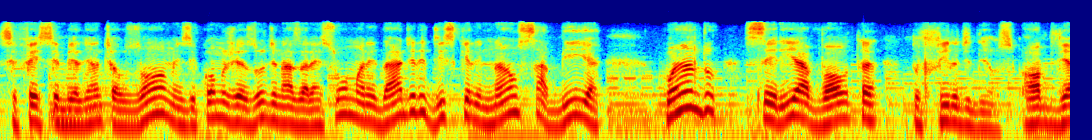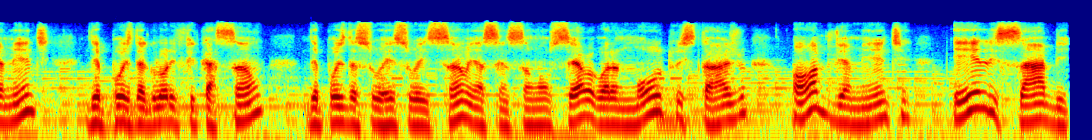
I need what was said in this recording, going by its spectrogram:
se fez semelhante aos homens e como Jesus de Nazaré em sua humanidade, ele disse que ele não sabia quando seria a volta do Filho de Deus. Obviamente, depois da glorificação, depois da sua ressurreição e ascensão ao céu, agora num outro estágio, obviamente, ele sabe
